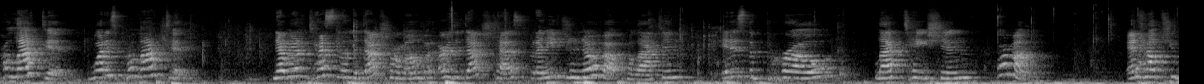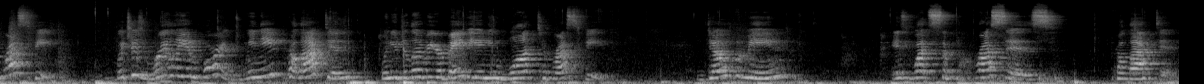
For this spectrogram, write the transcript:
Prolactin. What is prolactin? Now we don't test it on the Dutch hormone, but or the Dutch test, but I need you to know about prolactin. It is the prolactation hormone. It helps you breastfeed, which is really important. We need prolactin when you deliver your baby and you want to breastfeed. Dopamine is what suppresses prolactin.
